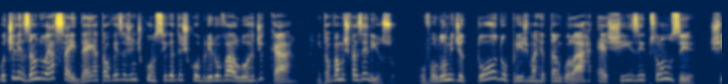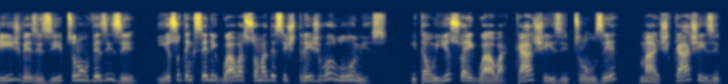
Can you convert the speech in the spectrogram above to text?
Utilizando essa ideia, talvez a gente consiga descobrir o valor de k. Então, vamos fazer isso. O volume de todo o prisma retangular é x, y, z, x vezes y vezes z. E isso tem que ser igual à soma desses três volumes. Então, isso é igual a kxyz mais kxyz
